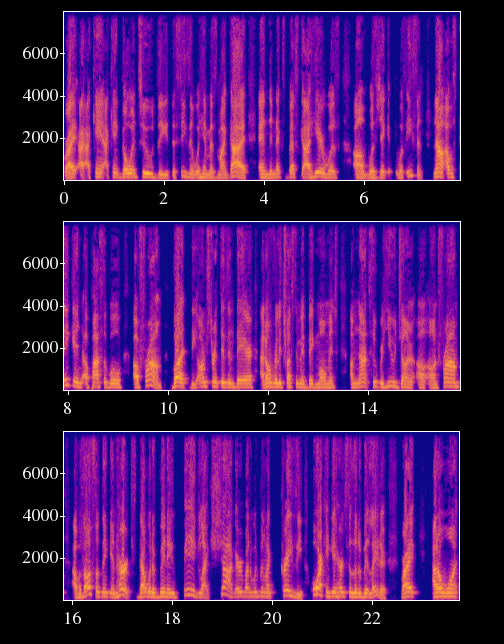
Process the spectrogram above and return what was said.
right? I, I can't I can't go into the the season with him as my guy, and the next best guy here was um was Jacob was Eason. Now I was thinking a possible uh, Fromm, but the arm strength isn't there. I don't really trust him in big moments. I'm not super huge on uh, on Fromm. I was also thinking Hurts. That would have been a big like shock. Everybody would have been like crazy. Or I can get Hurts a little bit later, right? I don't want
